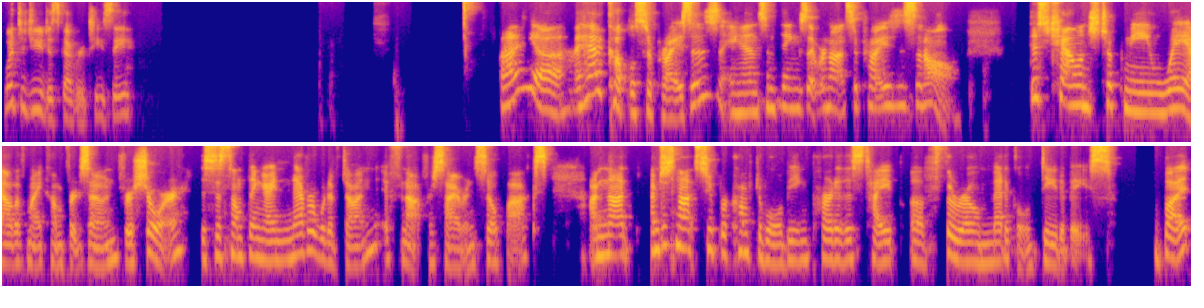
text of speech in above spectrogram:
What did you discover, TC? I uh, I had a couple surprises and some things that were not surprises at all. This challenge took me way out of my comfort zone for sure. This is something I never would have done if not for Siren Soapbox. I'm not I'm just not super comfortable being part of this type of thorough medical database. But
